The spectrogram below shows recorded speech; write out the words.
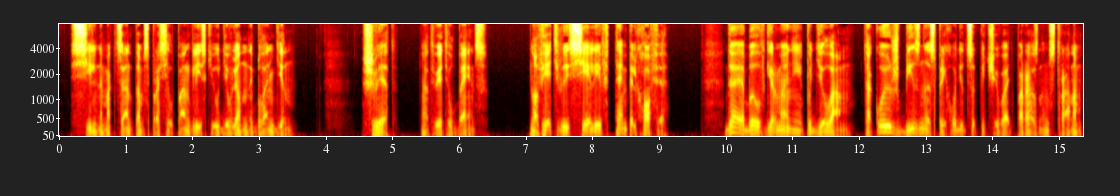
— с сильным акцентом спросил по-английски удивленный блондин. «Швед», — ответил Бэйнс. «Но ведь вы сели в Темпельхофе». «Да, я был в Германии по делам. Такой уж бизнес, приходится кочевать по разным странам».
